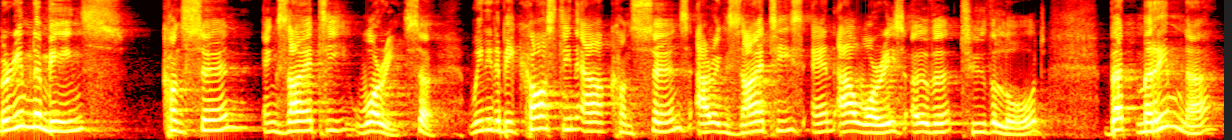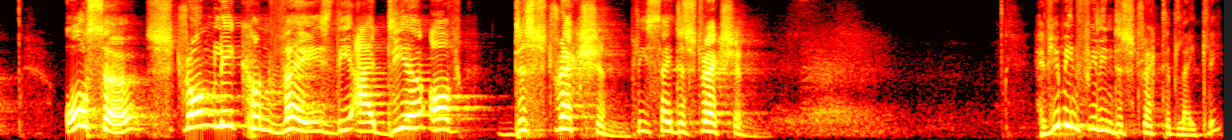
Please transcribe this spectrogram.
Merimna means concern, anxiety, worry. So, we need to be casting our concerns, our anxieties, and our worries over to the Lord. But Merimna also strongly conveys the idea of distraction. Please say distraction. Have you been feeling distracted lately?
